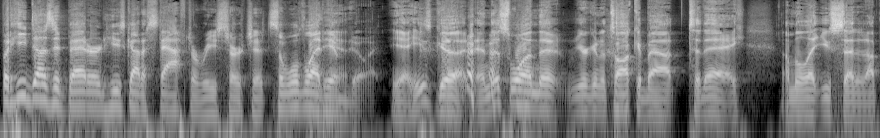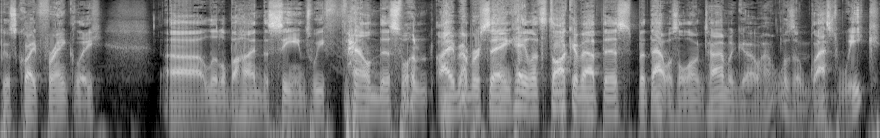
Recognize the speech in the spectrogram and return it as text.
but he does it better and he's got a staff to research it. So we'll let him do it. Yeah, he's good. And this one that you're going to talk about today, I'm going to let you set it up because, quite frankly, uh, a little behind the scenes, we found this one. I remember saying, "Hey, let's talk about this," but that was a long time ago. How was it? Last week?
